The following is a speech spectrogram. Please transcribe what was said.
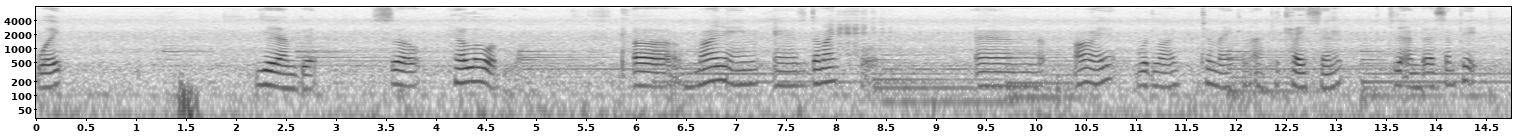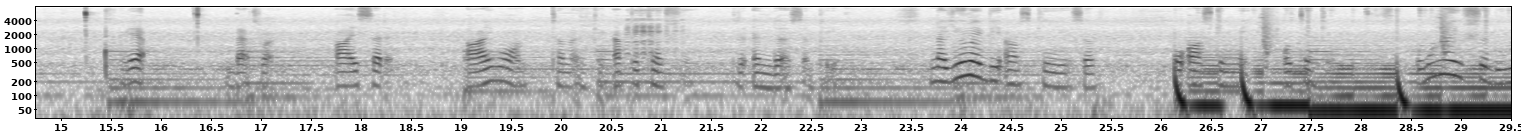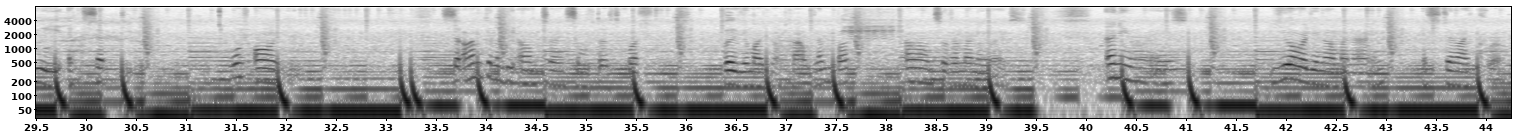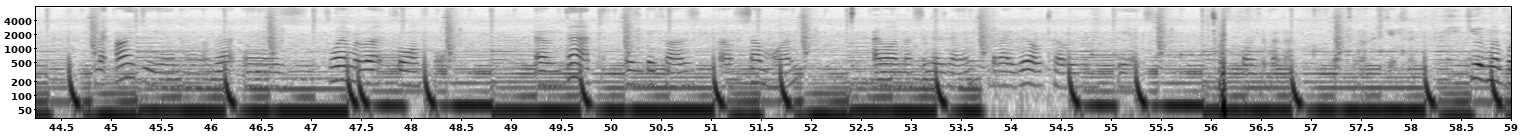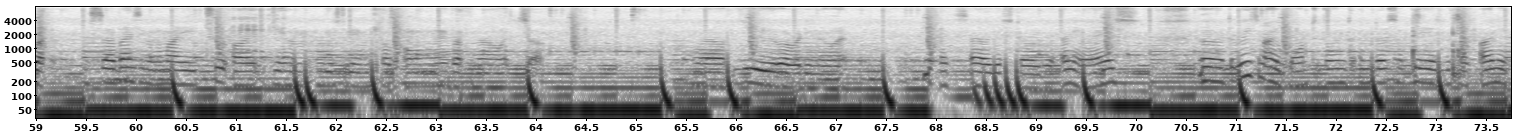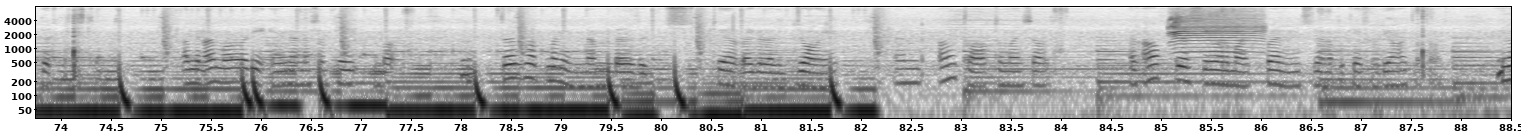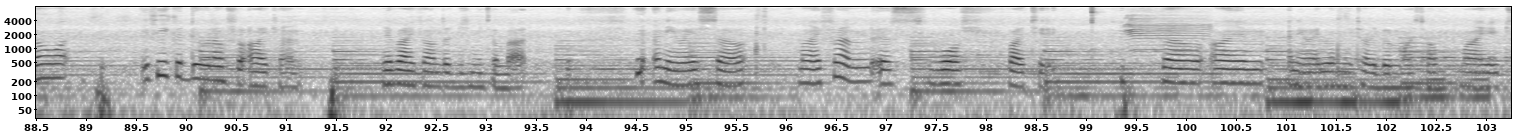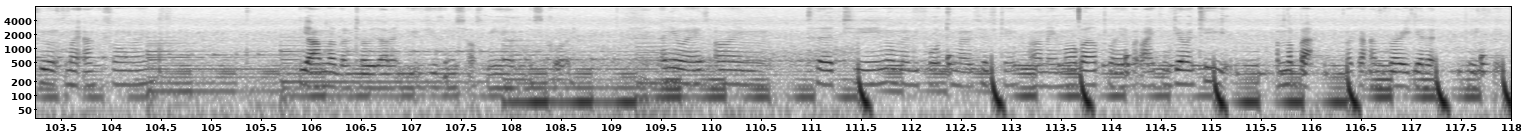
Wait. Yeah, I'm good. So, hello everyone. Uh, my name is The and I would like to make an application to the Ender SMP. Yeah, that's right. I said it. I want to make an application to the Ender SMP. Now you may be asking yourself, or asking me, or thinking, why should we accept you? What are you? So I'm gonna be answering some of those questions. Well, you might not have them, but I'll answer them anyways. Anyways, you already know my name. It's the Nightcrow. My IGN, however, is Flame Rebel Thorn And that is because of someone I won't mention his name, but I will tell you who he is. He was my brother. So basically, my true IGN used to be called only, but now it's uh. Well, you already know it. It's told you. Anyways, uh, the reason I want to go into SMP is because I need good content. I mean, I'm already in an SMP, but there's not many members that regularly join and I thought to myself, and after seeing one of my friends do an application video, I thought, you know what? If he could do it, I'm sure I can. And if I can't, that just means I'm bad. anyway, so my friend is Wash by tea. Well, I'm anyway. Let me tell you a bit myself. My true, my actual name. Yeah, I'm not gonna tell you that. You, you can just ask me in Discord. Anyways, I'm 13 or maybe 14, maybe 15. I'm a mobile player, but I can guarantee you, I'm not bad. Like I'm very good at PvP.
